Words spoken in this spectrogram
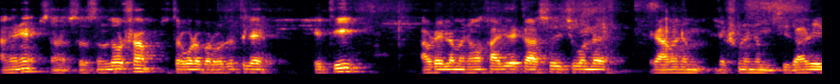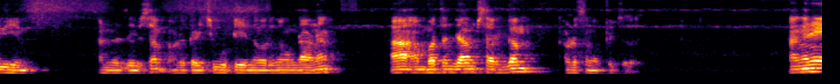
അങ്ങനെ സന്തോഷം ചിത്രകൂട പർവതത്തിലെ എത്തി. അവിടെയുള്ള മനോഹാരിതയൊക്കെ ആസ്വദിച്ചുകൊണ്ട് രാമനും ലക്ഷ്മണനും സീതാദേവിയും അന്നത്തെ ദിവസം അവിടെ കഴിച്ചു കൂട്ടി എന്ന് പറഞ്ഞുകൊണ്ടാണ് ആ അമ്പത്തഞ്ചാം സർഗം അവിടെ സമർപ്പിച്ചത്. അങ്ങനെ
